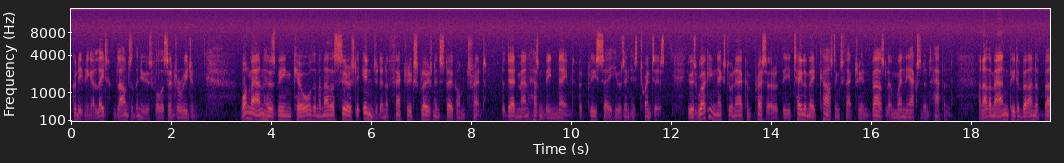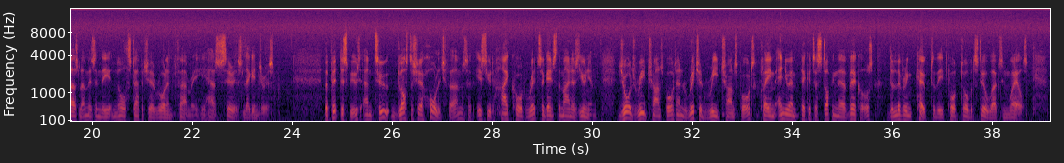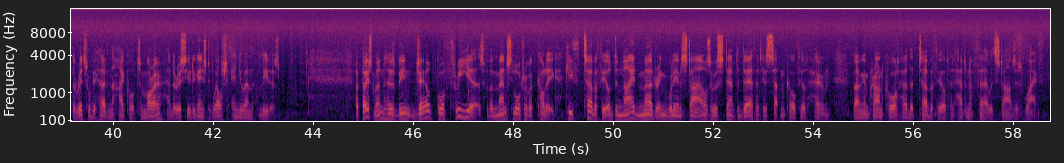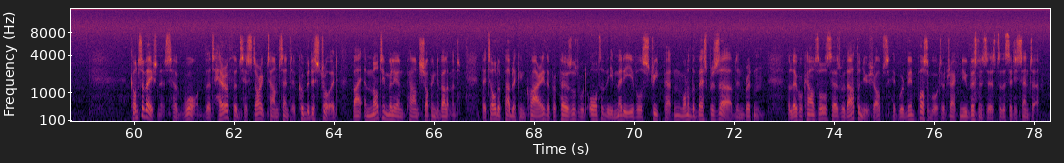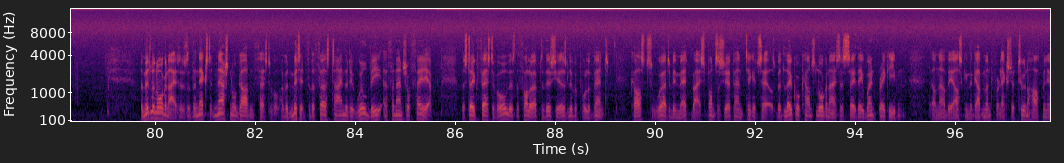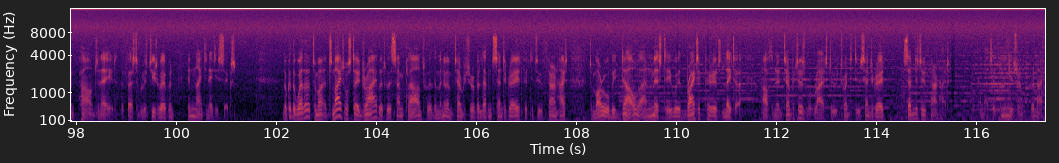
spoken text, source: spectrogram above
Good evening. A late glance at the news for the central region. One man has been killed and another seriously injured in a factory explosion in Stoke-on-Trent. The dead man hasn't been named, but police say he was in his 20s. He was working next to an air compressor at the tailor-made castings factory in Burslem when the accident happened. Another man, Peter Byrne of Burslem, is in the North Staffordshire Royal Infirmary. He has serious leg injuries. The pit dispute and two Gloucestershire haulage firms have issued High Court writs against the Miners' Union. George Reed Transport and Richard Reed Transport claim NUM pickets are stopping their vehicles delivering coke to the Port Talbot Steelworks in Wales. The writs will be heard in the High Court tomorrow and are issued against Welsh NUM leaders. A postman has been jailed for three years for the manslaughter of a colleague. Keith Turberfield denied murdering William Stiles, who was stabbed to death at his Sutton Coldfield home. Birmingham Crown Court heard that Turberfield had had an affair with Stiles' wife. Conservationists have warned that Hereford's historic town centre could be destroyed by a multi-million pound shopping development. They told a public inquiry the proposals would alter the medieval street pattern, one of the best preserved in Britain. The local council says without the new shops, it would be impossible to attract new businesses to the city centre. The Midland organisers of the next National Garden Festival have admitted for the first time that it will be a financial failure. The Stoke Festival is the follow-up to this year's Liverpool event. Costs were to be met by sponsorship and ticket sales, but local council organisers say they won't break even. They'll now be asking the government for an extra £2.5 million in aid. The festival is due to open in 1986. Look at the weather. Tonight will stay dry, but with some clouds, with a minimum temperature of 11 centigrade, 52 Fahrenheit. Tomorrow will be dull and misty, with brighter periods later. Afternoon temperatures will rise to 22 centigrade, 72 Fahrenheit. And that's it from the newsroom. Good night.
